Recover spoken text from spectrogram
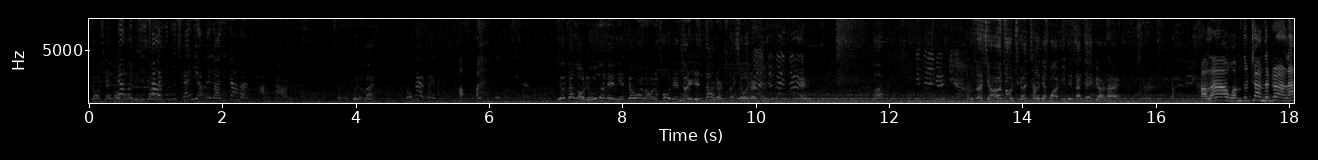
你往前走，要不你就照一个那全景那个，就这样的长条儿，会来。从那开始。好，你要站老刘那呢，你再往老刘后边，咱人大点，车小点。就在这儿。啊？现在。不是想要照全车的话，你得站这边来。好了，我们都站到这儿来，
